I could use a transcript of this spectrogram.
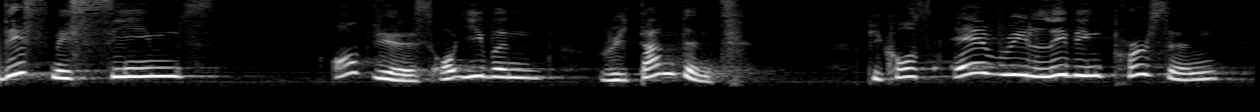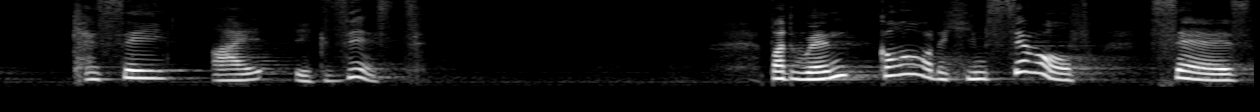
This may seem obvious or even redundant because every living person can say, I exist. But when God Himself says,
